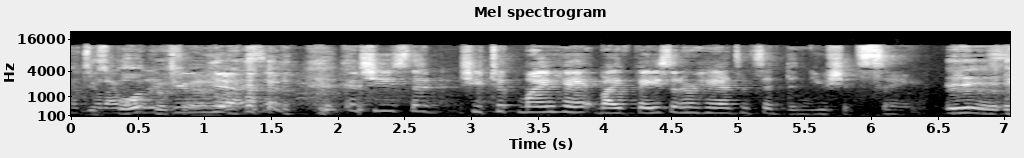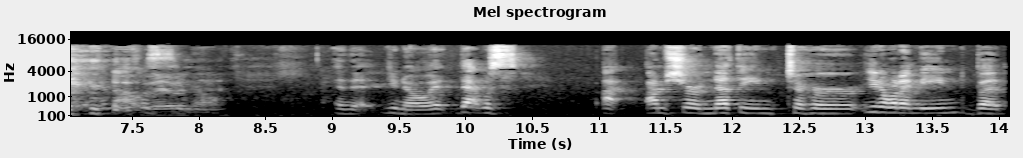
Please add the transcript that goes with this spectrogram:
that's you what I want to do. Yes. and she said, she took my hand, my face in her hands, and said, "Then you should sing." and that was, you know, and that you know, it, that was I, am sure nothing to her, you know what I mean? But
